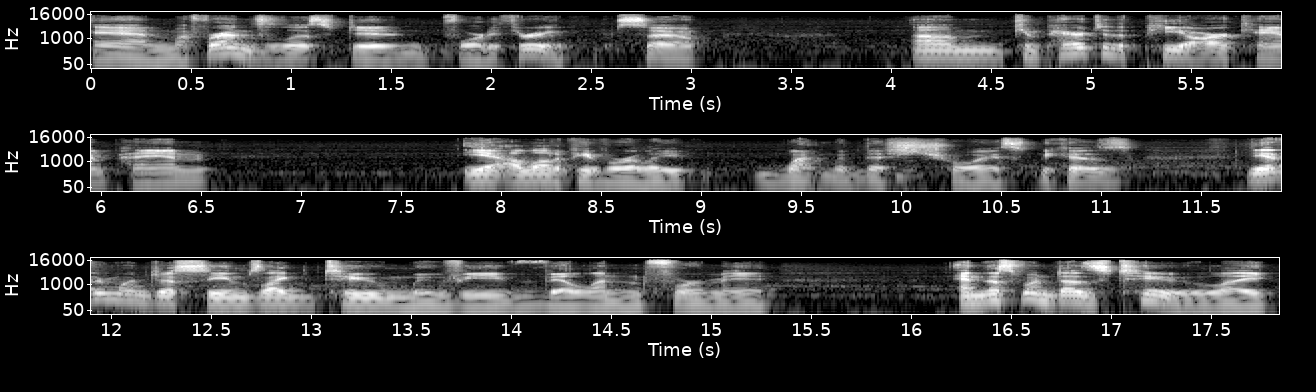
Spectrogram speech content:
and my friends list did 43. So, um, compared to the PR campaign, yeah, a lot of people really went with this choice because the other one just seems like too movie villain for me. And this one does too, like,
